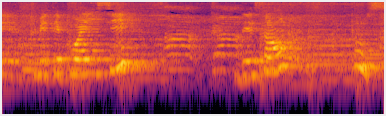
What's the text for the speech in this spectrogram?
Tu mets tes poids ici. Descends, pousse.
